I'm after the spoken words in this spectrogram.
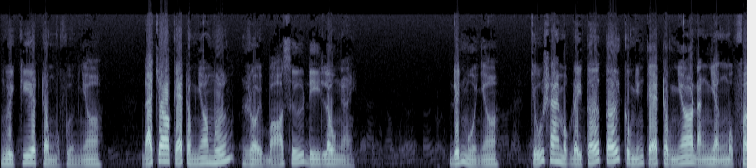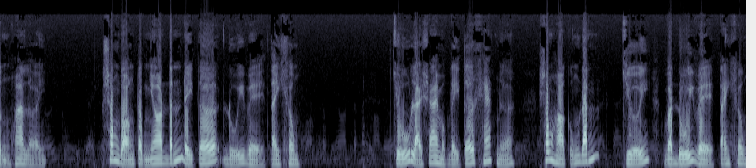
Người kia trồng một vườn nho, đã cho kẻ trồng nho mướn rồi bỏ xứ đi lâu ngày. Đến mùa nho, chủ sai một đầy tớ tới cùng những kẻ trồng nho đặng nhận một phần hoa lợi. Xong bọn trồng nho đánh đầy tớ đuổi về tay không. Chủ lại sai một đầy tớ khác nữa, xong họ cũng đánh, chửi và đuổi về tay không.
